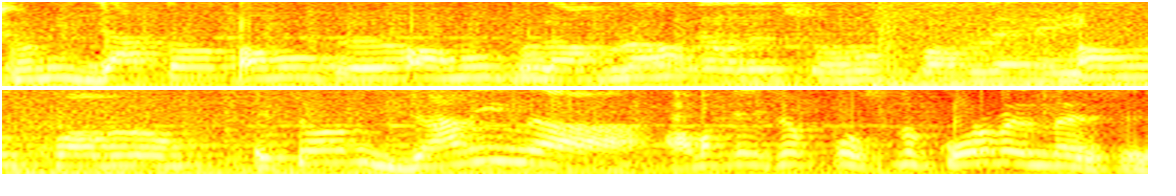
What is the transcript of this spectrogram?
শনির জাতক অমুক অমুক লগ্ন। অমুক প্রবলেম এসব আমি জানি না। আমাকে এসব প্রশ্ন করবেন না এসে।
